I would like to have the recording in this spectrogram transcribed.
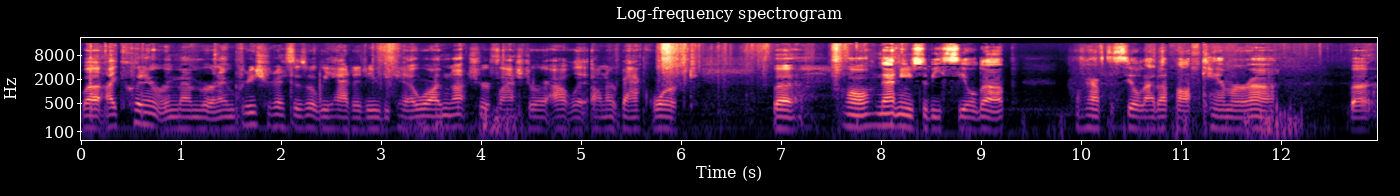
but I couldn't remember, and I'm pretty sure this is what we had to do because, well, I'm not sure if last our outlet on our back worked. But, well, that needs to be sealed up. I'll have to seal that up off camera. But,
